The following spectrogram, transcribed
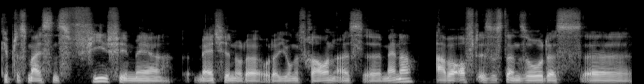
gibt es meistens viel, viel mehr Mädchen oder, oder junge Frauen als äh, Männer. Aber oft ist es dann so, dass äh,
